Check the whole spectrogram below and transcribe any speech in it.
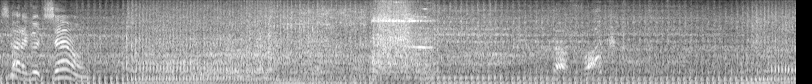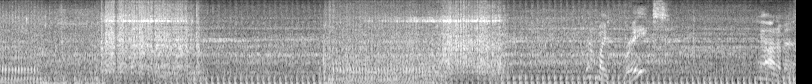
It's not a good sound. The fuck? Is that my brakes? Hang on a minute.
